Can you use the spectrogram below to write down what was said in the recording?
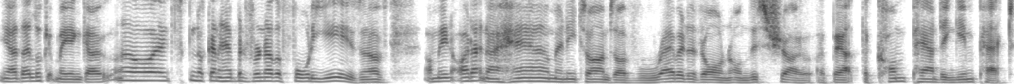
you know, they look at me and go, "Oh, it's not going to happen for another 40 years." And I've, I mean, I don't know how many times I've rabbited on on this show about the compounding impact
